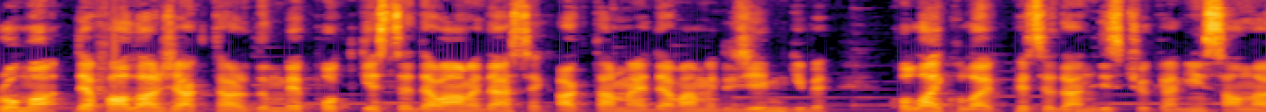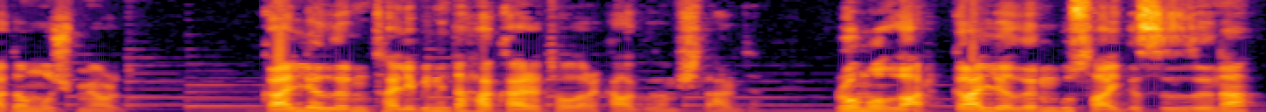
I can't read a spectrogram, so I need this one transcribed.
Roma defalarca aktardığım ve podcast'te devam edersek aktarmaya devam edeceğim gibi kolay kolay pes eden diz çöken insanlardan oluşmuyordu. Galyalıların talebini de hakaret olarak algılamışlardı. Romalılar Galyalıların bu saygısızlığına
